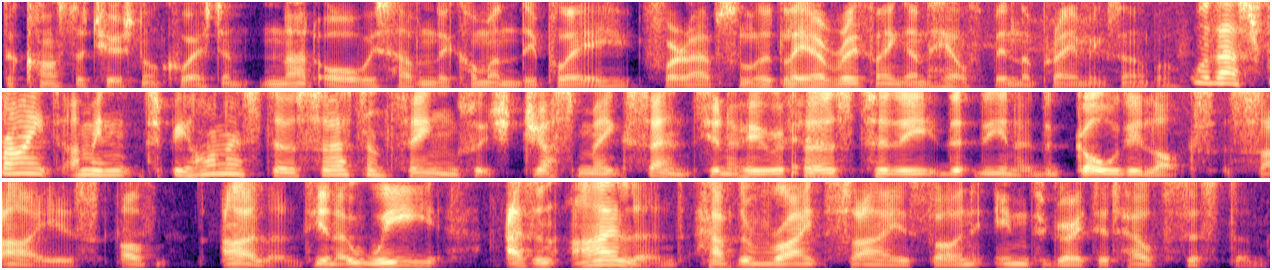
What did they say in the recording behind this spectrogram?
the constitutional question not always having to come into play for absolutely everything, and health being the prime example. Well, that's right. I mean, to be honest, there are certain things which just make sense. You know, he refers yeah. to the, the, you know the Goldilocks size of Ireland. You know, we as an island, have the right size for an integrated health system.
